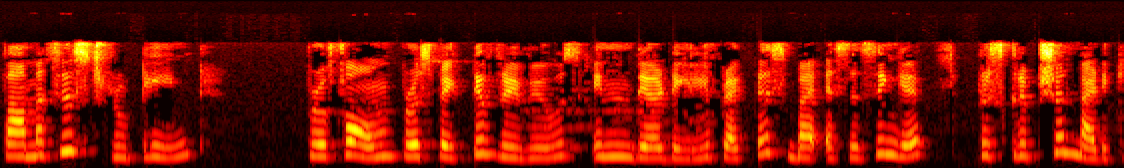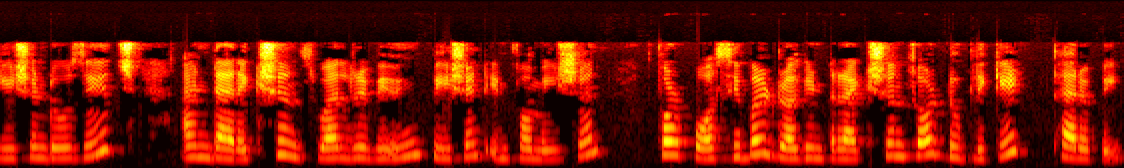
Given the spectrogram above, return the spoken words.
Pharmacist routine perform prospective reviews in their daily practice by assessing a prescription medication dosage and directions while reviewing patient information for possible drug interactions or duplicate therapy.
